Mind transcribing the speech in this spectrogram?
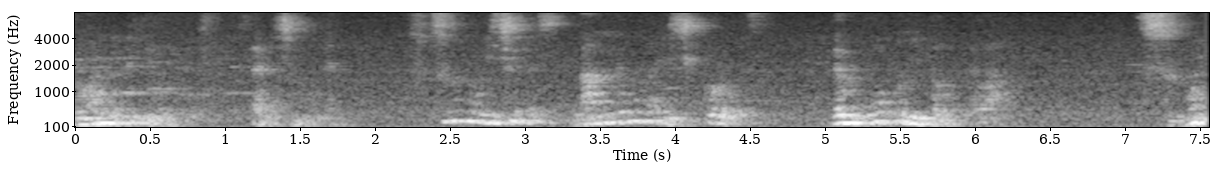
た。弱めてみろって二人しもね普通の石です。何でもない石ころです。でも僕にとってはすごい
